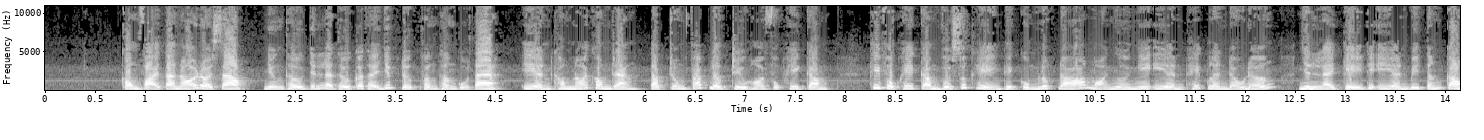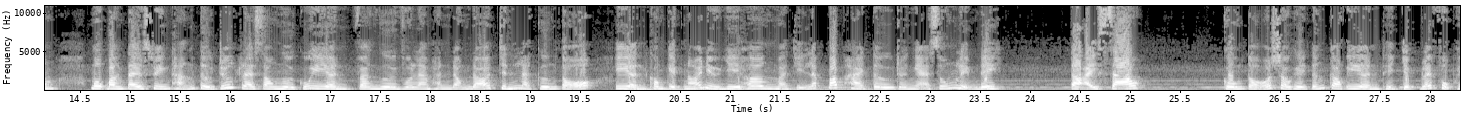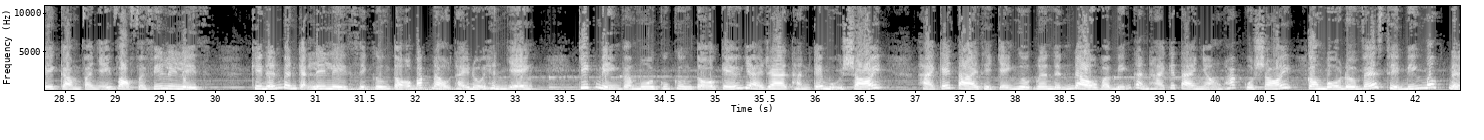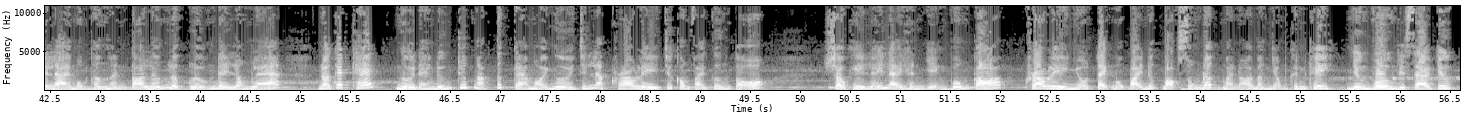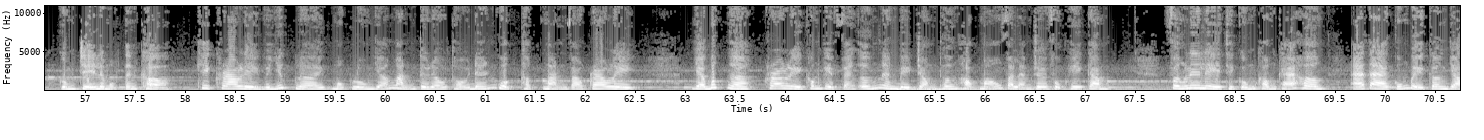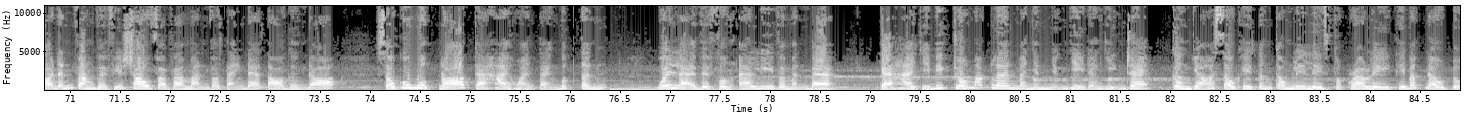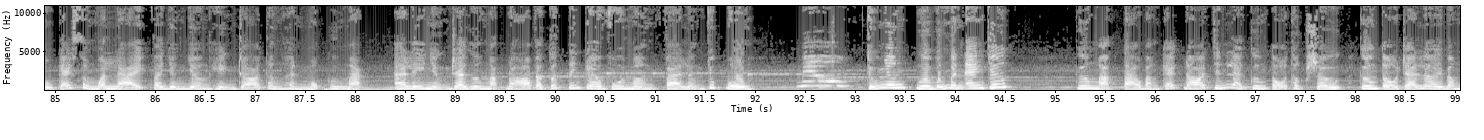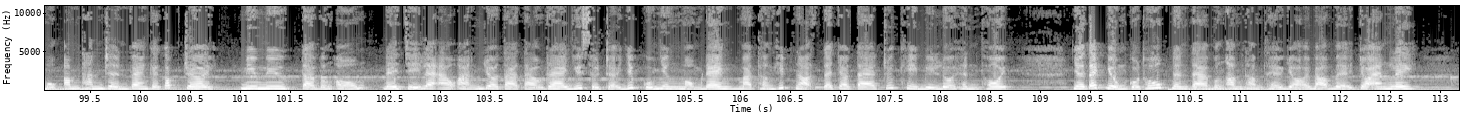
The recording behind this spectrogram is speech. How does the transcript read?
Không phải ta nói rồi sao, nhưng thư chính là thứ có thể giúp được phân thân của ta. Ian không nói không rằng, tập trung pháp lực triệu hồi Phục Hy Cầm. Khi Phục Hy Cầm vừa xuất hiện thì cùng lúc đó mọi người nghe Ian thét lên đau đớn. Nhìn lại kỹ thì Ian bị tấn công, một bàn tay xuyên thẳng từ trước ra sau người của Ian và người vừa làm hành động đó chính là Cương Tổ. Ian không kịp nói điều gì hơn mà chỉ lắp bắp hai từ rồi ngã xuống liệm đi. Tại sao? Cương Tổ sau khi tấn công Ian thì chụp lấy Phục Hy cầm và nhảy vọt về phía Lilith. Khi đến bên cạnh Lilith thì Cương Tổ bắt đầu thay đổi hình dạng. Chiếc miệng và môi của Cương Tổ kéo dài ra thành cái mũi sói, hai cái tai thì chạy ngược lên đỉnh đầu và biến thành hai cái tai nhọn hoắt của sói, còn bộ đồ vest thì biến mất để lại một thân hình to lớn lực lưỡng đầy lông lá. Nói cách khác, người đang đứng trước mặt tất cả mọi người chính là Crowley chứ không phải Cương Tổ. Sau khi lấy lại hình dạng vốn có, Crowley nhổ tẹt một bãi nước bọt xuống đất mà nói bằng giọng khinh khi, "Nhưng Vương thì sao chứ, cũng chỉ là một tên khờ." Khi Crowley vừa dứt lời, một luồng gió mạnh từ đâu thổi đến quật thật mạnh vào Crowley. Do bất ngờ, Crowley không kịp phản ứng nên bị trọng thương học máu và làm rơi phục hy cầm. Phần Lily thì cũng không khá hơn, ả ta cũng bị cơn gió đánh văng về phía sau và va mạnh vào tảng đá to gần đó. Sau cú quật đó, cả hai hoàn toàn bất tỉnh. Quay lại về phần Ali và Mạnh Bà, cả hai chỉ biết trố mắt lên mà nhìn những gì đang diễn ra. Cơn gió sau khi tấn công Lily và Crowley thì bắt đầu tụ cát xung quanh lại và dần dần hiện rõ thân hình một gương mặt. Ali nhận ra gương mặt đó và cất tiếng kêu vui mừng và lẫn chút buồn. Meow! Chủ nhân, người vẫn bình an chứ? Gương mặt tạo bằng cát đó chính là cương tổ thật sự. Cương tổ trả lời bằng một âm thanh rền vang cả góc trời. Miu Miu, ta vẫn ổn. Đây chỉ là ảo ảnh do ta tạo ra dưới sự trợ giúp của nhân mộng đen mà thần Hypnot đã cho ta trước khi bị lôi hình thôi. Nhờ tác dụng của thuốc nên ta vẫn âm thầm theo dõi bảo vệ cho An Ly.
